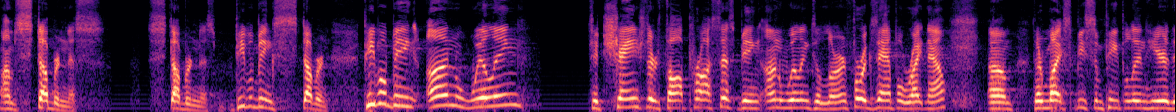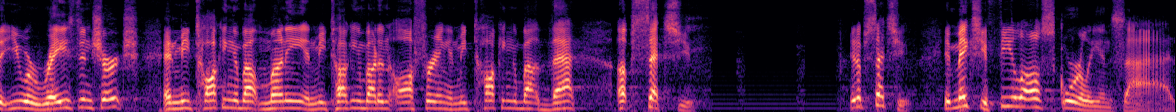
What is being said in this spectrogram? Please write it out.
Um, stubbornness. Stubbornness. People being stubborn. People being unwilling to change their thought process, being unwilling to learn. For example, right now, um, there might be some people in here that you were raised in church, and me talking about money and me talking about an offering and me talking about that upsets you. It upsets you. It makes you feel all squirrely inside.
